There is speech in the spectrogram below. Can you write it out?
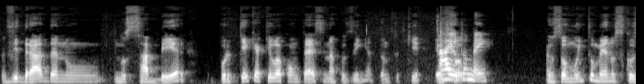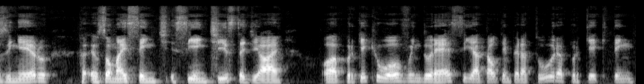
vidrada no, no saber por que, que aquilo acontece na cozinha, tanto que eu ah, sou, eu também. Eu sou muito menos cozinheiro, eu sou mais cientista de ah, ó, por que, que o ovo endurece a tal temperatura, por que, que tem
